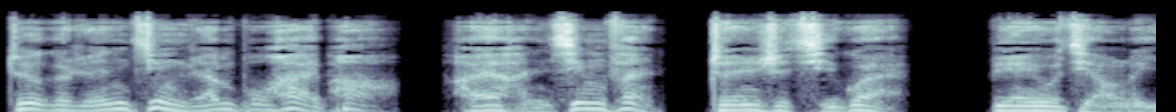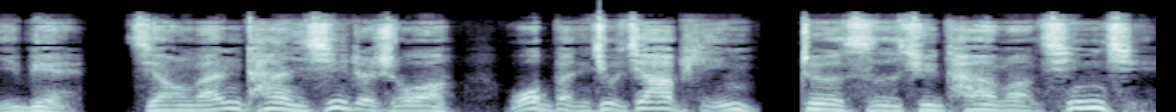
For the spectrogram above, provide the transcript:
这个人竟然不害怕，还很兴奋。真是奇怪，便又讲了一遍。讲完，叹息着说：“我本就家贫，这次去探望亲戚，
